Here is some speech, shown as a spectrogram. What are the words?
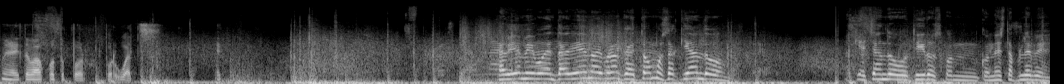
Mira, ahí te va foto por, por WhatsApp. Está bien, mi buen, está bien, no hay bronca, estamos aquí ando. Aquí echando tiros con, con esta plebe.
